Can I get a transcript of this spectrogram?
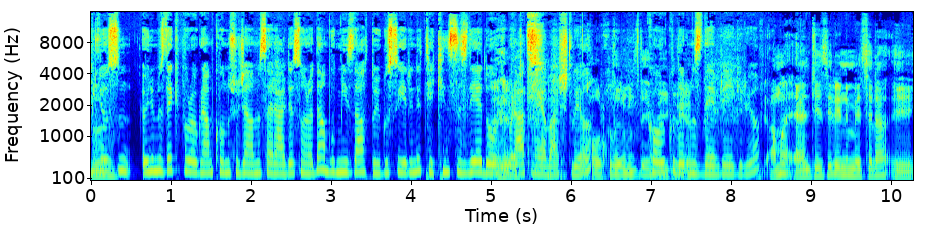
Biliyorsun Doğru. önümüzdeki program konuşacağımız herhalde sonradan bu mizah duygusu yerini tekinsizliğe doğru evet. bırakmaya başlıyor. Korkularımız devreye Korkularımız giriyor. devreye giriyor. Ama El Cezire'nin mesela e,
